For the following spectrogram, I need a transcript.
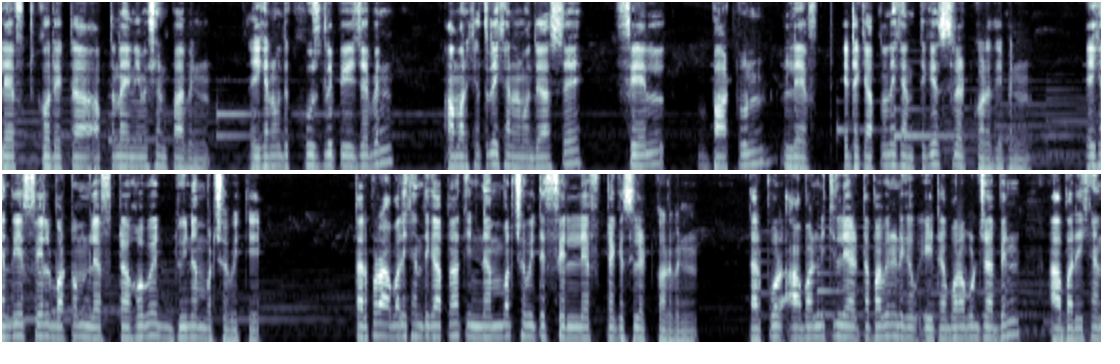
লেফট করে একটা আপনারা অ্যানিমেশন পাবেন। এইখানের মধ্যে খুঁজলে পেয়ে যাবেন। আমার ক্ষেত্রে এখানের মধ্যে আছে ফেল বাটন লেফট এটাকে আপনারা এখান থেকে সিলেক্ট করে দিবেন। এখান থেকে ফেল বাটম লেফটটা হবে দুই নাম্বার ছবিতে। তারপর আবার এখান থেকে আপনারা তিন নাম্বার ছবিতে ফেল লেফটটাকে সিলেক্ট করবেন। তারপর আবার নিচে লেয়ারটা পাবেন, এটাকে এইটা বরাবর যাবেন। আবার এখান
